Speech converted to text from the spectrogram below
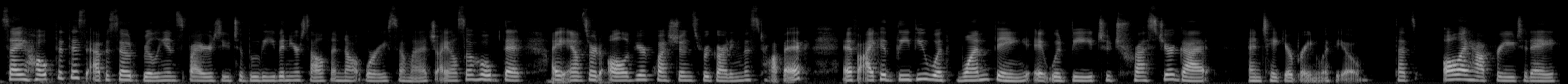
So, I hope that this episode really inspires you to believe in yourself and not worry so much. I also hope that I answered all of your questions regarding this topic. If I could leave you with one thing, it would be to trust your gut and take your brain with you. That's all I have for you today.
